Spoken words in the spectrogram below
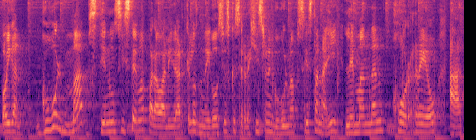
Oigan, Google Maps tiene un sistema para validar que los negocios que se registran en Google Maps sí están ahí. Le mandan correo a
